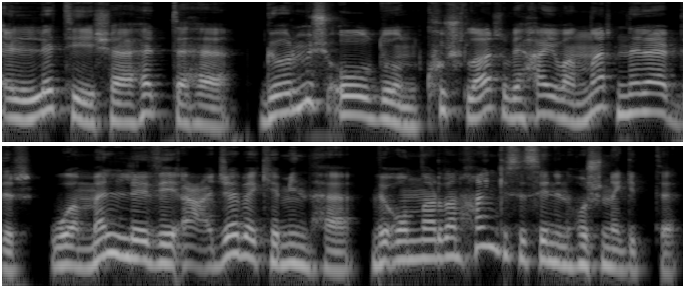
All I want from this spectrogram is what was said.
elleti şahedteha Görmüş olduğun kuşlar ve hayvanlar nelerdir? Ve mellezi a'cebeke minha ve onlardan hangisi senin hoşuna gitti?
